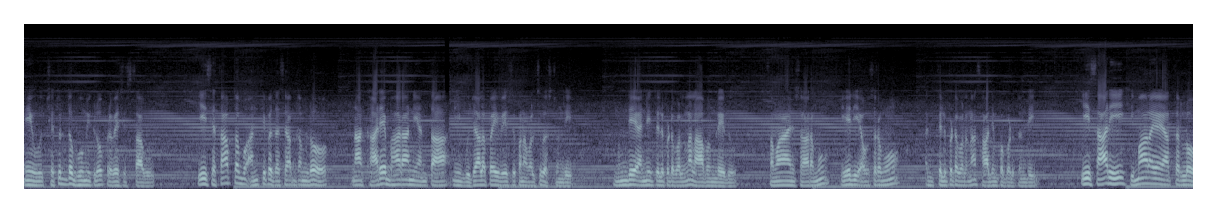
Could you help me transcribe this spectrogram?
నీవు చతుర్థ భూమికిలో ప్రవేశిస్తావు. ఈ శతాబ్దపు అంతిమ దశాబ్దంలో నా కార్యభారాన్ని అంతా నీ భుజాలపై వేసుకొనవలసి వస్తుంది. ముందే అన్ని తెలుపడం వలన లాభం లేదు. సమయానుసారము ఏది అవసరమో అది తెలుపట వలన సాధింపబడుతుంది. ఈసారి హిమాలయ యాత్రలో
